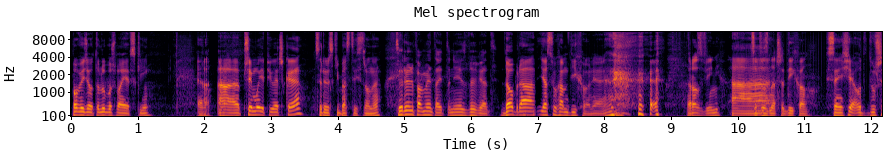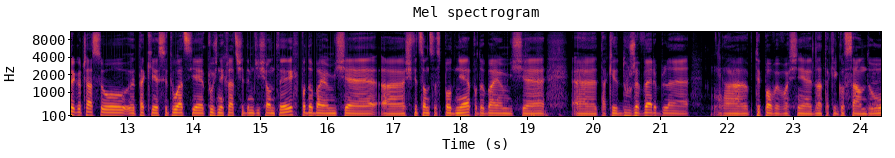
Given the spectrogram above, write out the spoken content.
Powiedział to Lubosz Majewski. Elo. A przejmuję piłeczkę. Cyrylski bas z tej strony. Cyryl, pamiętaj, to nie jest wywiad. Dobra, ja słucham Dicho, nie? Rozwiń, A co to znaczy dicho? W sensie od dłuższego czasu takie sytuacje późnych lat 70. Podobają mi się e, świecące spodnie, podobają mi się e, takie duże werble e, typowe właśnie dla takiego soundu.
